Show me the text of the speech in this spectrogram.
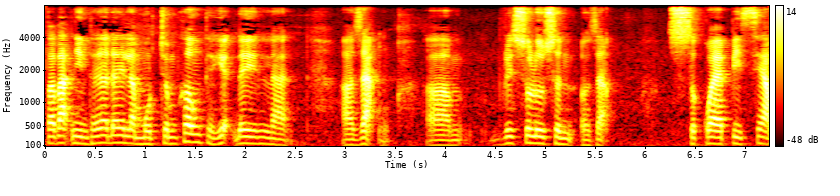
và bạn nhìn thấy ở đây là 1.0 thể hiện đây là uh, dạng uh, resolution ở dạng square pixel.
